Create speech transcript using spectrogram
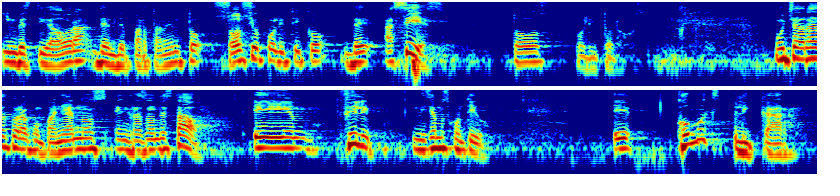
investigadora del Departamento Sociopolítico de ACIES, todos politólogos. Muchas gracias por acompañarnos en Razón de Estado. Eh, Philip, iniciamos contigo. Eh, ¿Cómo explicar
